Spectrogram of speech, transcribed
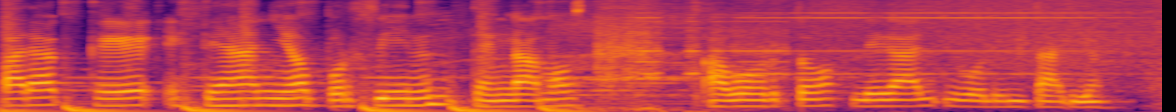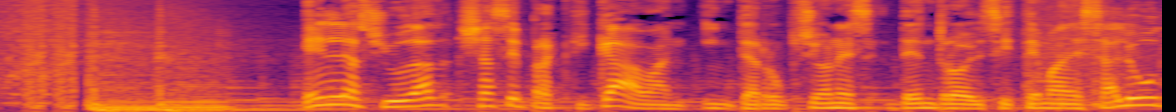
para que este año por fin tengamos aborto legal y voluntario. En la ciudad ya se practicaban interrupciones dentro del sistema de salud,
